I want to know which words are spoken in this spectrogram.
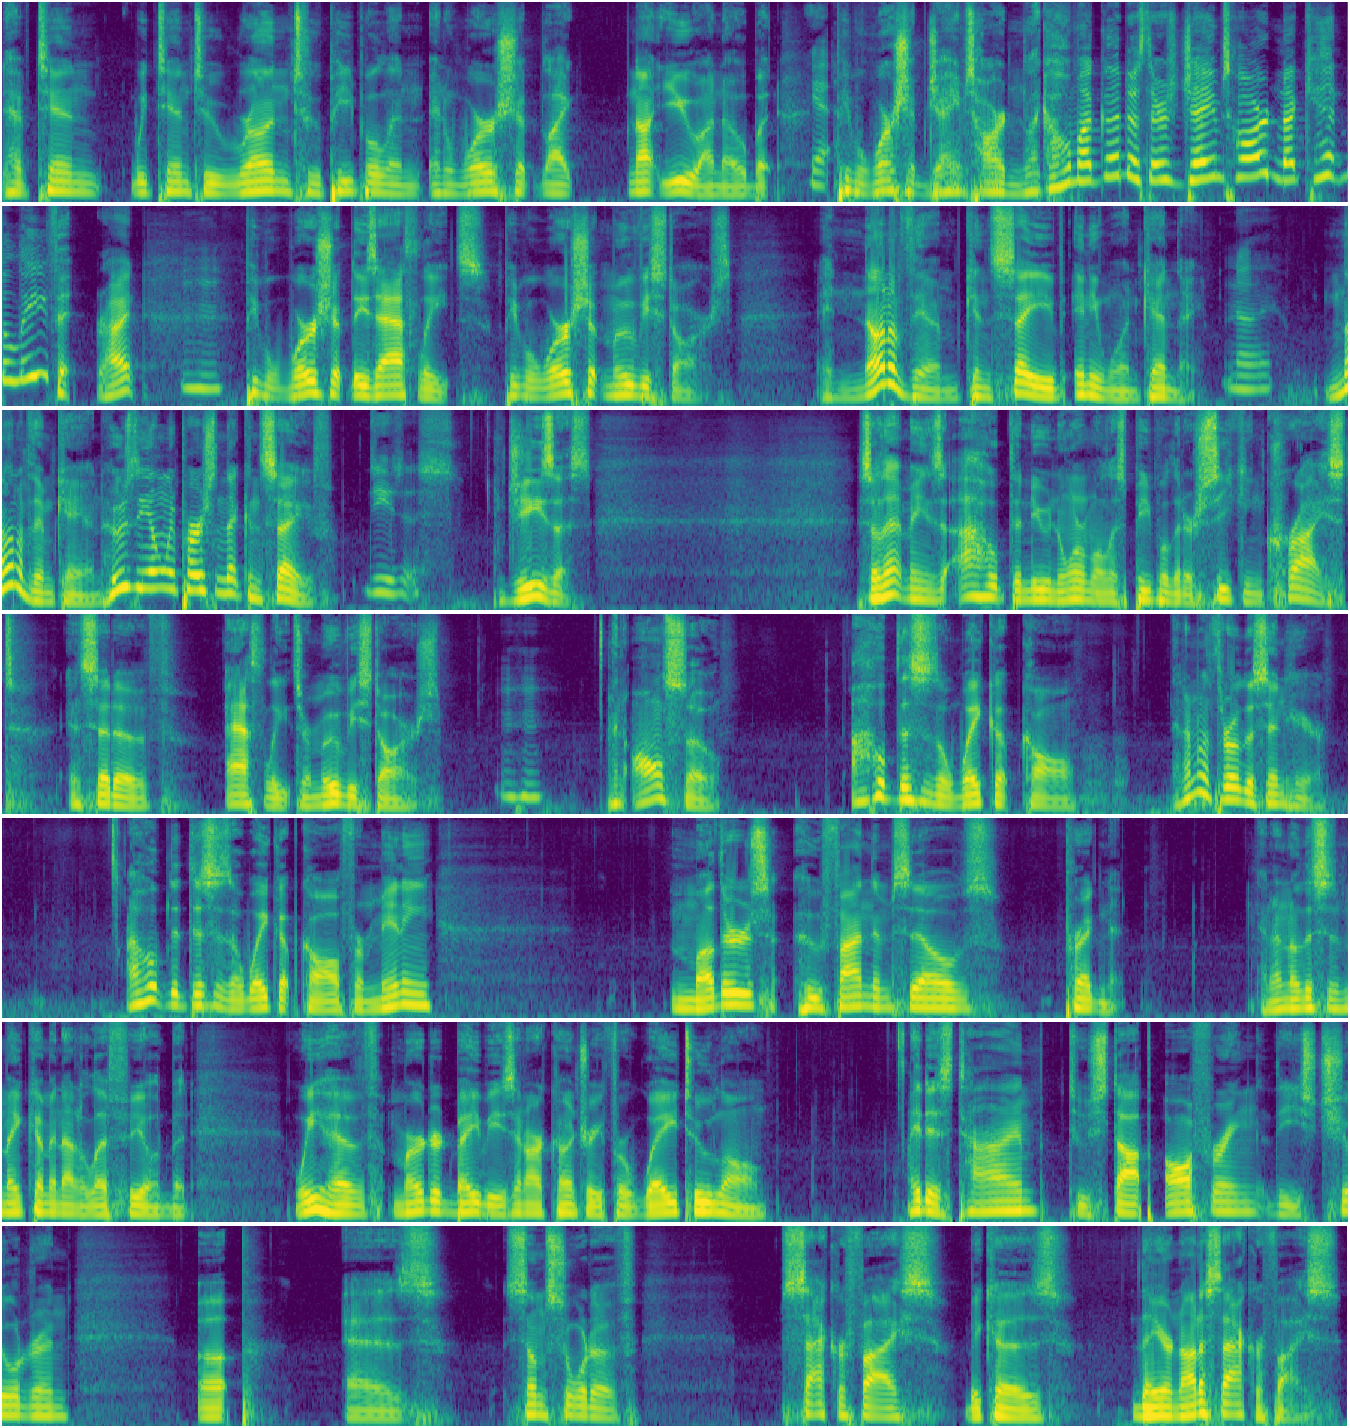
have tend we tend to run to people and, and worship like not you, I know, but Yeah. people worship James Harden. Like, oh my goodness, there's James Harden. I can't believe it, right? Mhm. People worship these athletes. People worship movie stars. And none of them can save anyone, can they? No, None of them can. Who's the only person that can save? Jesus. Jesus. So that means I hope the new normal is people that are seeking Christ instead of athletes or movie stars. Mm-hmm. And also, I hope this is a wake up call. And I'm going to throw this in here. I hope that this is a wake up call for many mothers who find themselves pregnant. And I know this is may coming out of left field, but we have murdered babies in our country for way too long. It is time to stop offering these children up as some sort of sacrifice because they are not a sacrifice.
